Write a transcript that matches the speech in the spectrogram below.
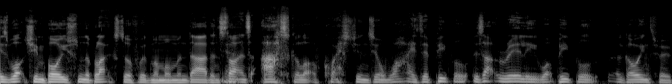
is watching Boys from the Black Stuff with my mum and dad, and starting to ask a lot of questions. You know, why is it people? Is that really what people are going through?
